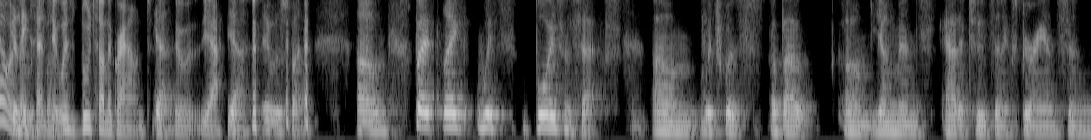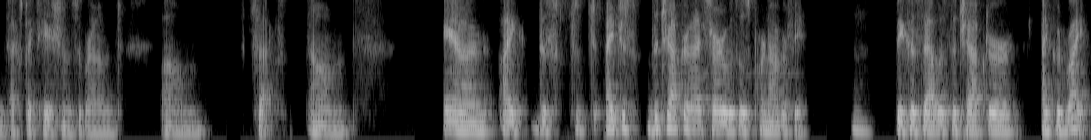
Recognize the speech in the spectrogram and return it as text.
that would make sense. Fun. It was boots on the ground. Yeah, was, yeah, yeah. It was fun. um, but like with boys and sex, um, which was about um, young men's attitudes and experience and expectations around um, sex. Um, and I this I just the chapter that I started with was pornography. Mm because that was the chapter I could write.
